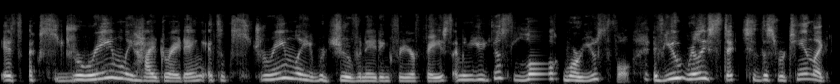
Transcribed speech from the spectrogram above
It's mm. extremely hydrating. It's extremely rejuvenating for your face. I mean, you just look more youthful. If you really stick to this routine, like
